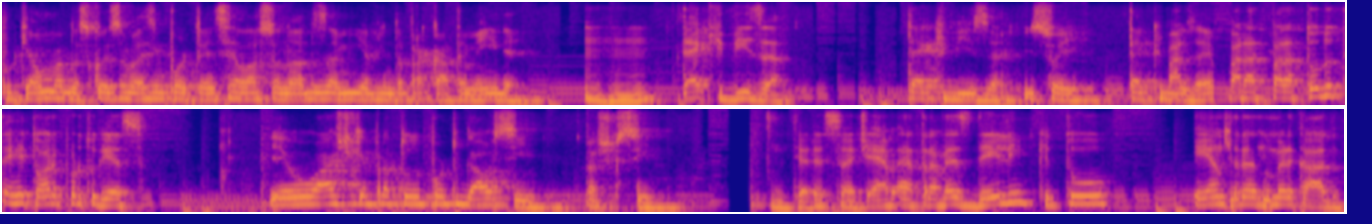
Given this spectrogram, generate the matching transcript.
porque é uma das coisas mais importantes relacionadas à minha vinda para cá também, né? Uhum. Tech Visa. Tech Visa, isso aí. Tech para, Visa. Para, para todo o território português. Eu acho que é para todo Portugal, sim. Acho que sim. Interessante. É, é através dele que tu entra que no mercado.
